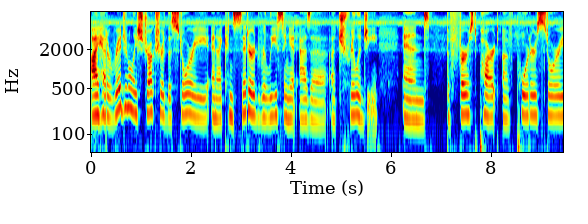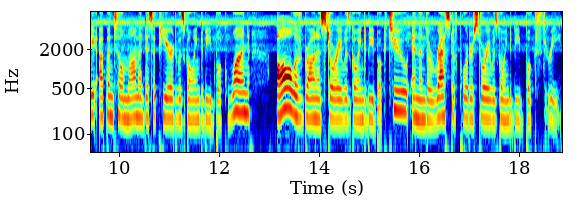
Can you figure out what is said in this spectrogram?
I had originally structured the story and I considered releasing it as a, a trilogy. And the first part of Porter's story, up until Mama disappeared, was going to be book one. All of Brana's story was going to be book two, and then the rest of Porter's story was going to be book three.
